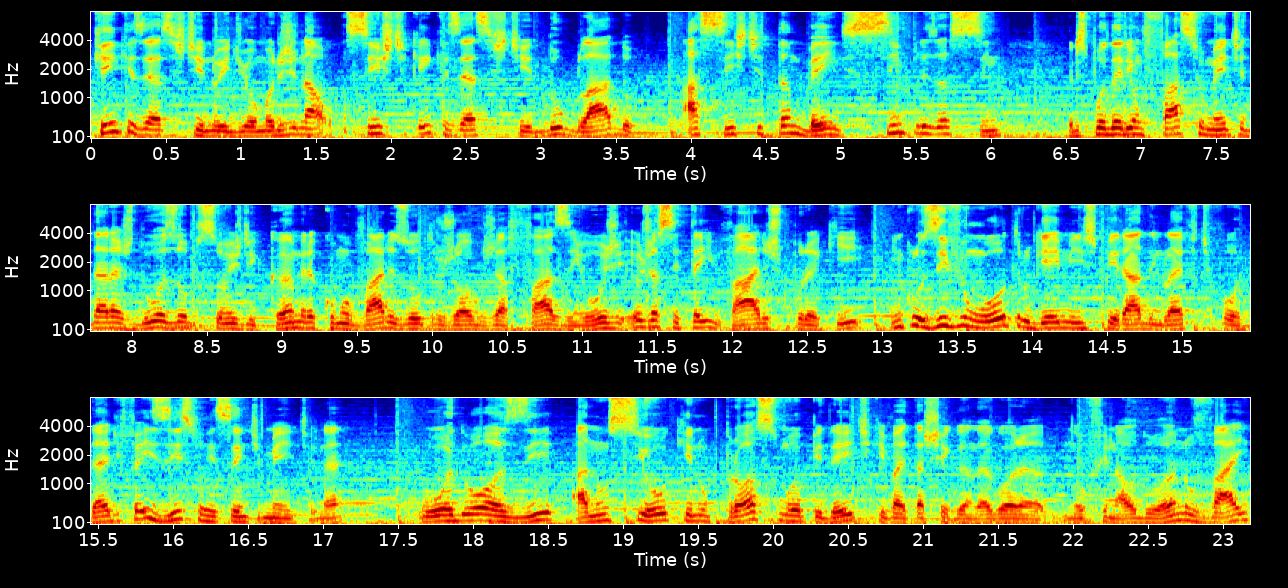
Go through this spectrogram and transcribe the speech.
Quem quiser assistir no idioma original, assiste. Quem quiser assistir dublado, assiste também. Simples assim. Eles poderiam facilmente dar as duas opções de câmera, como vários outros jogos já fazem hoje. Eu já citei vários por aqui. Inclusive um outro game inspirado em Left 4 Dead fez isso recentemente, né? O World War Z anunciou que no próximo update, que vai estar tá chegando agora no final do ano, vai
